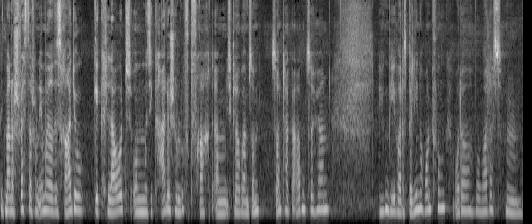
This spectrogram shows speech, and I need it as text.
mit meiner Schwester schon immer das Radio geklaut, um musikalische Luftfracht, am, ich glaube, am Son Sonntagabend zu hören. Irgendwie war das Berliner Rundfunk oder wo war das? Hm.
